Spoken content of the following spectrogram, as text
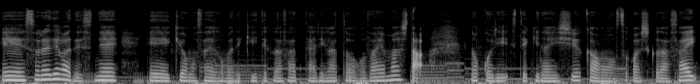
えー、それではですね、えー、今日も最後まで聞いてくださってありがとうございました。残り素敵な1週間をお過ごしください。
